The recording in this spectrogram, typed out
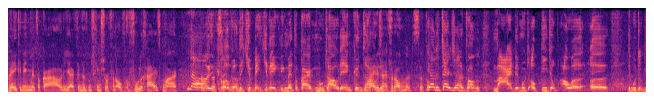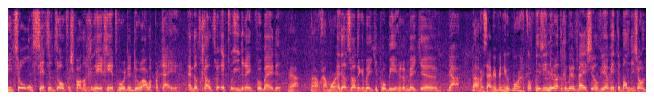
rekening met elkaar houden? Jij vindt het misschien een soort van overgevoeligheid, maar Nou, dat- ik geloof wel dat je een beetje rekening met elkaar moet houden en kunt de houden. tijden zijn veranderd. Dat Ja, de tijden zijn ook veranderd. Maar er moet ook niet op alle. eh, er moet ook niet zo ontzettend overspannen gereageerd worden door alle partijen. En dat geldt echt voor iedereen, voor beide. ja. Nou, we gaan morgen. En dat is wat ik een beetje probeer. Een beetje, ja. Nou, we zijn weer benieuwd morgen, toch? Je ziet nu eh, wat er gebeurt bij Sylvia Witteman, die zo'n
